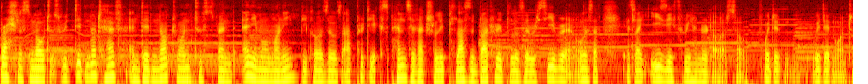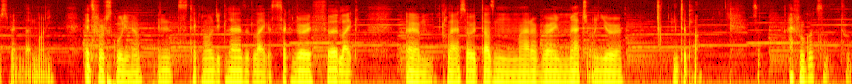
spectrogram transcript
brushless motors we did not have and did not want to spend any more money because those are pretty expensive actually. Plus the battery plus the receiver and all this stuff it's like easy $300 so we didn't we didn't want to spend that money. It's for school you know and it's technology class. At like a secondary third like um, class. So it doesn't matter very much on your diploma. So I forgot some, to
